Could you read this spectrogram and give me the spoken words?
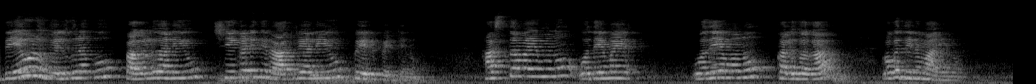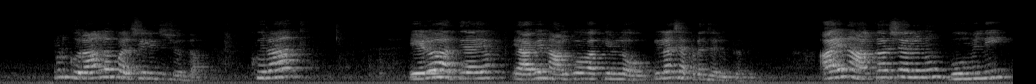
దేవుడు వెలుగునకు పగలు అనియు చీకటికి రాత్రి అనియు పేరు పెట్టెను. హస్తమయమును ఉదయమయ ఉదయమును కలుగగా ఒక దినమాయను. ఇప్పుడు ఖురాన్లో పరిశీలించి చూద్దాం. ఖురాన్ ఏడో అధ్యాయం యాభై నాలుగో వాక్యంలో ఇలా చెప్పడం జరుగుతుంది. ఆయన ఆకాశాలను భూమిని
